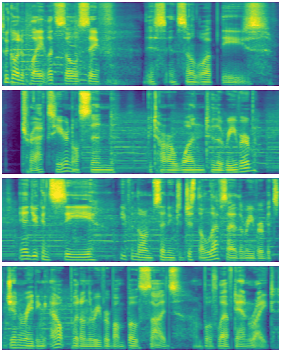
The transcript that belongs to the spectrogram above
So we go into play. Let's solo safe this and solo up these tracks here, and I'll send guitar one to the reverb. And you can see, even though I'm sending to just the left side of the reverb, it's generating output on the reverb on both sides, on both left and right.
